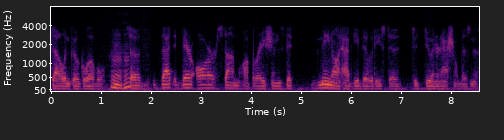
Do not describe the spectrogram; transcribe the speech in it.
sell and go global. Mm-hmm. So that there are some operations that may not have the abilities to, to do international business.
